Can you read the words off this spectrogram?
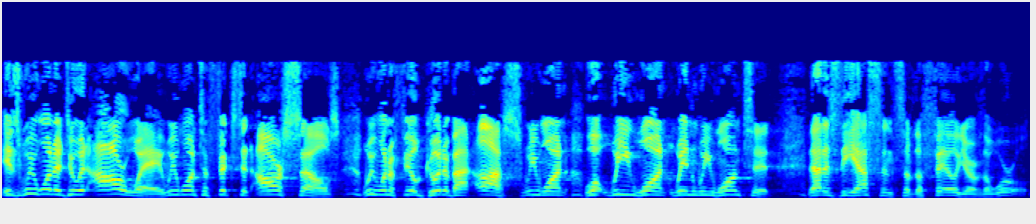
Is we want to do it our way. We want to fix it ourselves. We want to feel good about us. We want what we want when we want it. That is the essence of the failure of the world.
